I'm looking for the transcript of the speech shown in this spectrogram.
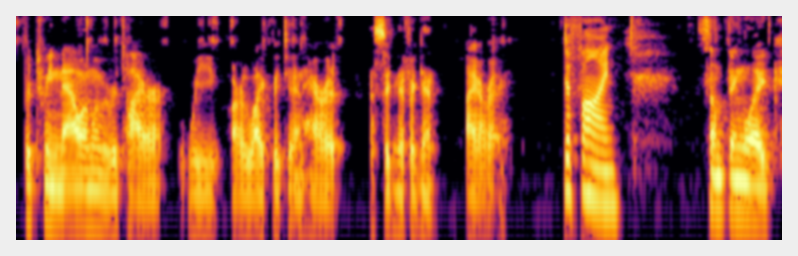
between now and when we retire, we are likely to inherit a significant IRA. Define. Something like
